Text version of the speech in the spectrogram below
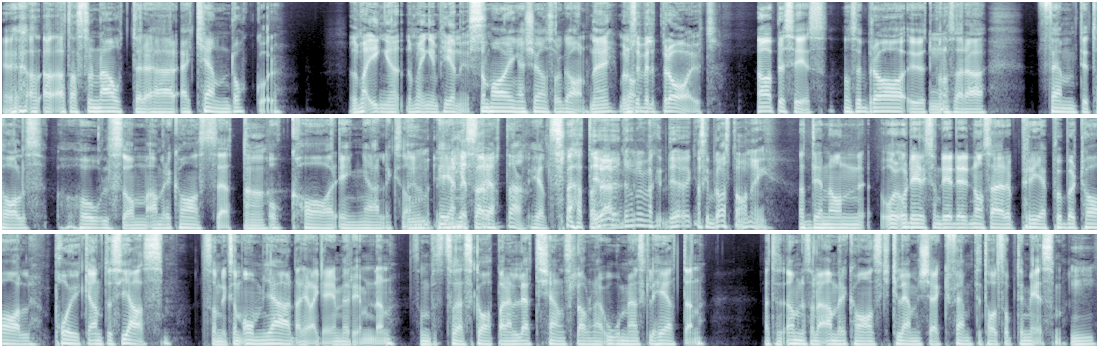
Eh, Att, att astronauter är, är Ken-dockor. De, har ingen, de har ingen penis. De har inga könsorgan. Nej, men de ser väldigt bra ut. Ja, precis. De ser bra ut på Mm. något så här 50-tals wholesome amerikanskt sätt Ja. och har inga liksom, De är helt penisar. släta. Helt släta Det där. är, det, är, det är en ganska bra spaning. Att det är någon, och, det är, liksom, det, är någon så här prepubertal pojkentusiasm som liksom omgärdar hela grejen med rymden. Som så skapar en lätt känsla av den här omänskligheten. Att, ja, sån där amerikansk klämkäck 50-talsoptimism. Mm.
